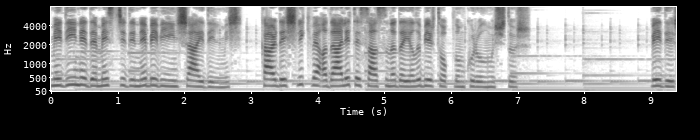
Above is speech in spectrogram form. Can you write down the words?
Medine'de Mescid-i Nebevi inşa edilmiş, kardeşlik ve adalet esasına dayalı bir toplum kurulmuştur. Bedir,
